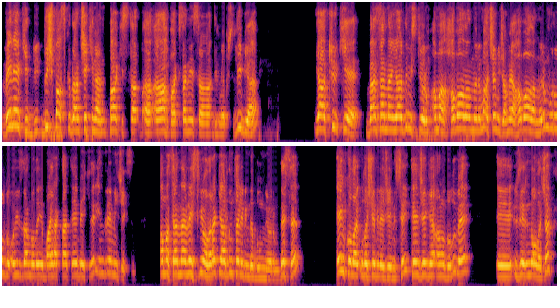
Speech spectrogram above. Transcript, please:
Velev ki dış baskıdan çekinen Pakistan, ah Pakistan neyse dilim yapıştı. Libya ya Türkiye ben senden yardım istiyorum ama havaalanlarımı açamayacağım veya havaalanlarım vuruldu. O yüzden dolayı Bayraktar TB2'leri indiremeyeceksin. Ama senden resmi olarak yardım talebinde bulunuyorum dese en kolay ulaşabileceğiniz şey TCG Anadolu ve e, üzerinde olacak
